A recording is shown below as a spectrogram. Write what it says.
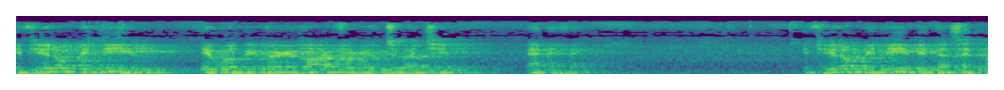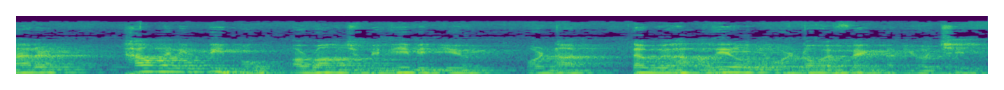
If you don't believe, it will be very hard for you to achieve anything. If you don't believe, it doesn't matter how many people around you believe in you or not. That will have little or no effect on you achieving.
